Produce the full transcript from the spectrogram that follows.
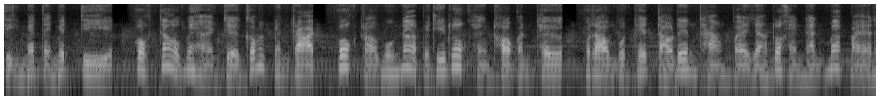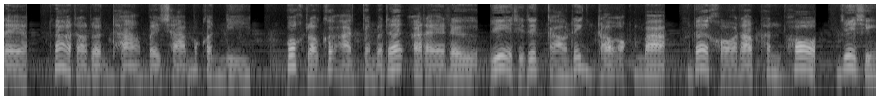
สิ่งแม้แต่เม็ดเดียวพวกเจ้าไม่หาเจอก็ไม่เป็นไรพวกเรามุ่งหน้าไปที่โลกแห่งทองกันเถอะเราบุตรเทศเต่าเดินทางไปอย่างโลกแห่งนั้นมากมายแล้ว ถ้าเราเดินทางไปช้ามากกว่านี้ พวกเราก็อาจจะไม่ได้อะไรเลยเย่ที่ได้กล่าวเร่งเราออกมา ได้ขอรับท่านพ่อ เย่ชิง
